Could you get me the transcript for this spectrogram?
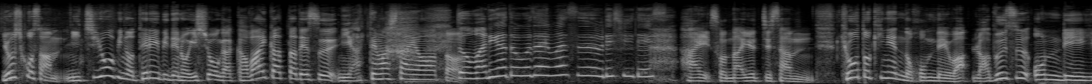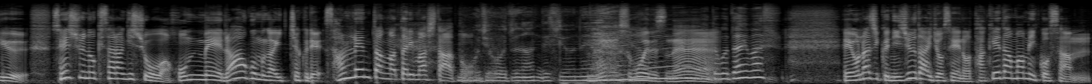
よしこさん、日曜日のテレビでの衣装が可愛かったです。似合ってましたよ。と。どうもありがとうございます嬉しいですはい、そんなあゆっちさん。京都記念の本命はラブズオンリーユー。先週のきさらぎ賞は本命ラーゴムが一着で3連単が当たりました。ともう。上手なんですよねねえすごいですねありがとうございますえー同じく20代女性の武田真美子さん。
